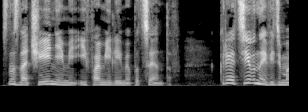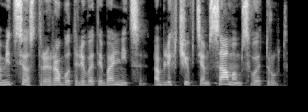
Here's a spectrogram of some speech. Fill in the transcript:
с назначениями и фамилиями пациентов. Креативные, видимо, медсестры работали в этой больнице, облегчив тем самым свой труд.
